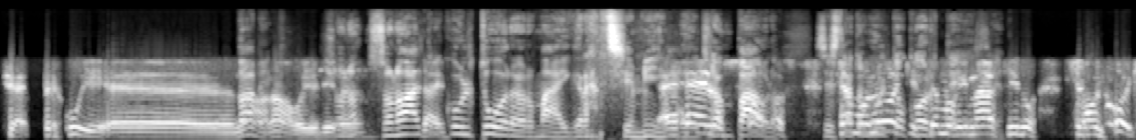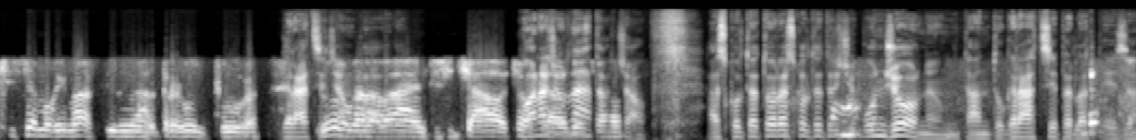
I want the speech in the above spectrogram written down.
Cioè, per cui, eh, Vabbè, no, no, voglio dire... Sono, sono altre dai. culture ormai, grazie mille Eh, lo Giampaolo. so. Sei siamo stato noi molto che siamo cortese. rimasti, in, siamo noi che siamo rimasti in un'altra cultura. Grazie Loro Giampaolo. avanti, ciao, ciao. Buona Claudia, giornata, ciao. ciao. Ascoltatore, ascoltatrice, buongiorno. Intanto grazie per l'attesa.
